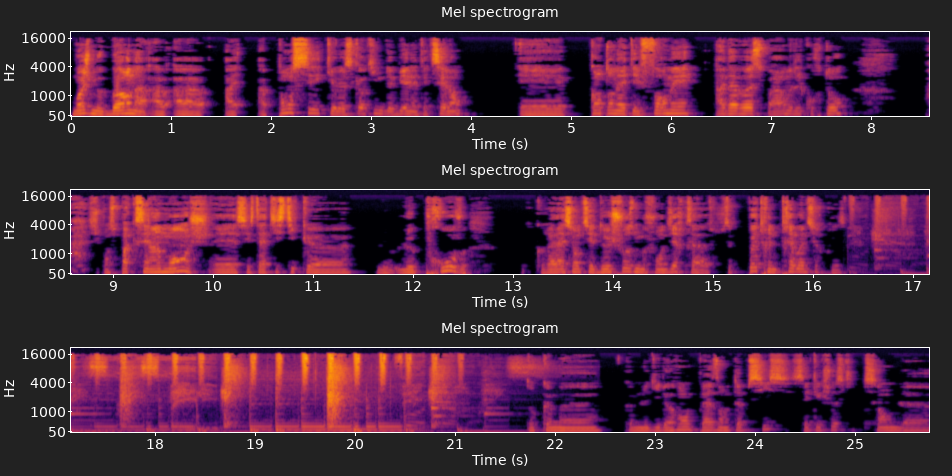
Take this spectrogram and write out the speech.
Moi, je me borne à, à, à, à penser que le scouting de Bien est excellent. Et quand on a été formé à Davos par Arnaud Courteau, je pense pas que c'est un manche. Et ces statistiques euh, le, prouvent. La corrélation de ces deux choses me font dire que ça, peut être une très bonne surprise. Donc comme euh, comme le dit Laurent, place dans le top 6, c'est quelque chose qui te semble euh,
